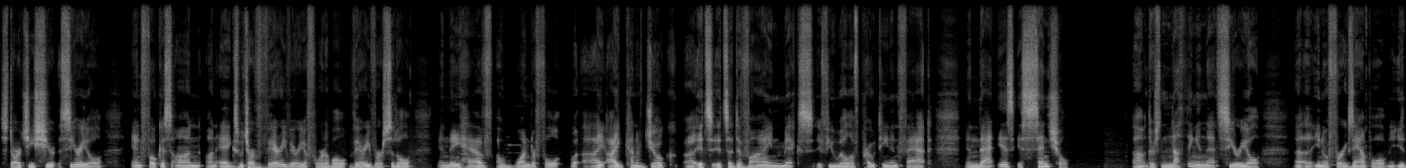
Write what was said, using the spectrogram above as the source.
starchy cereal and focus on on eggs which are very very affordable very versatile and they have a wonderful what I, I kind of joke uh, it's it's a divine mix if you will of protein and fat. And that is essential uh, there's nothing in that cereal uh, uh you know for example you,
